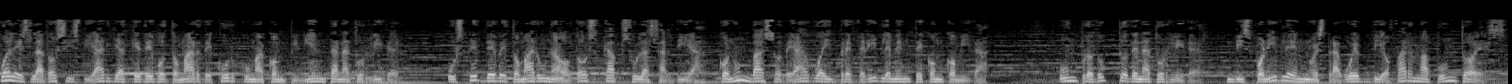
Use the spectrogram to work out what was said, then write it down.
¿Cuál es la dosis diaria que debo tomar de cúrcuma con pimienta Naturleader? Usted debe tomar una o dos cápsulas al día, con un vaso de agua y preferiblemente con comida. Un producto de Naturleader, disponible en nuestra web biofarma.es.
